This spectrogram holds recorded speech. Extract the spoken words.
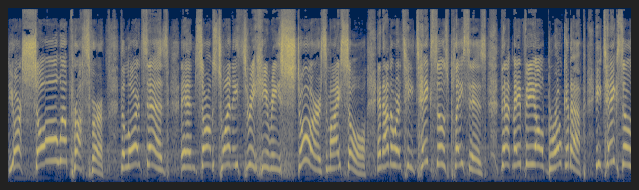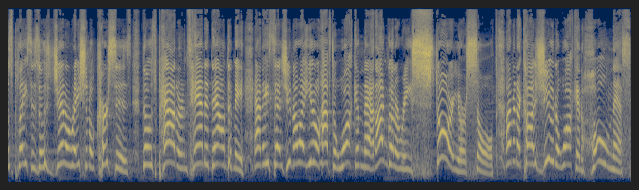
Your soul will prosper. The Lord says, says in Psalms 23, He restores my soul. In other words, He takes those places that may be all broken up. He takes those places, those generational curses, those patterns handed down to me, and He says, You know what? You don't have to walk in that. I'm going to restore your soul. I'm going to cause you to walk in wholeness.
